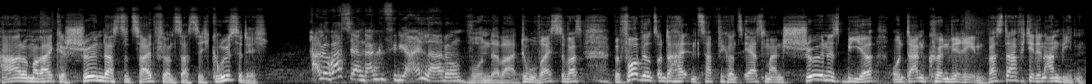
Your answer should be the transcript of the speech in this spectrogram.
Hallo Mareike, schön, dass du Zeit für uns hast. Ich grüße dich. Hallo Bastian, danke für die Einladung. Wunderbar. Du, weißt du was? Bevor wir uns unterhalten, zapfe ich uns erstmal ein schönes Bier und dann können wir reden. Was darf ich dir denn anbieten?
